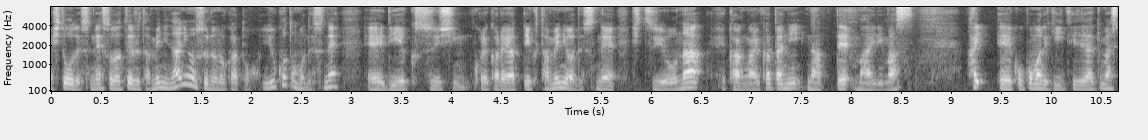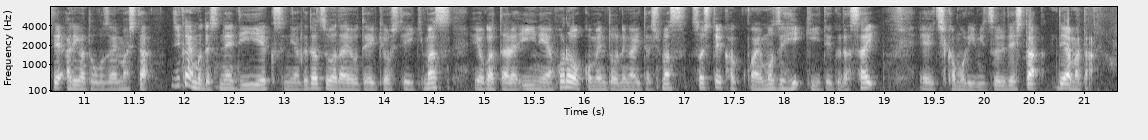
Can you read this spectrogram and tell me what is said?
人をですね、育てるために何をするのかということもですね、DX 推進、これからやっていくためにはですね、必要な考え方になってまいります。はい、えー、ここまで聞いていただきましてありがとうございました。次回もですね、DX に役立つ話題を提供していきます。よかったらいいねやフォロー、コメントお願いいたします。そして過去回もぜひ聞いてください。え、近森光でした。ではまた。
